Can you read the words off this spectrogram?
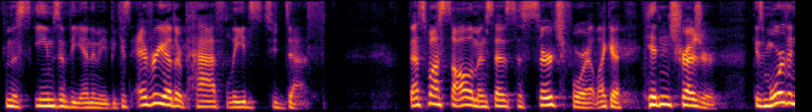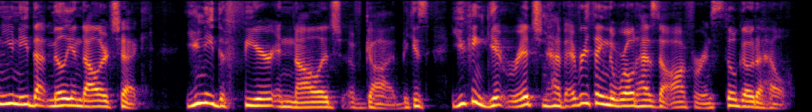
from the schemes of the enemy, because every other path leads to death. That's why Solomon says to search for it like a hidden treasure, because more than you need that million dollar check, you need the fear and knowledge of God because you can get rich and have everything the world has to offer and still go to hell.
